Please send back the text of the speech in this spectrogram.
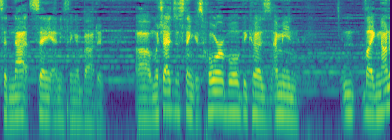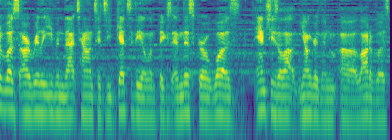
to not say anything about it, um, which I just think is horrible because I mean like none of us are really even that talented to get to the Olympics, and this girl was, and she's a lot younger than uh, a lot of us,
